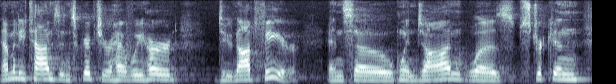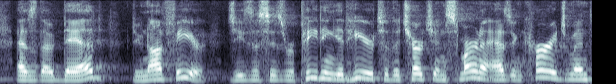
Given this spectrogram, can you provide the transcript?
How many times in Scripture have we heard, Do not fear? And so when John was stricken as though dead, do not fear. Jesus is repeating it here to the church in Smyrna as encouragement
